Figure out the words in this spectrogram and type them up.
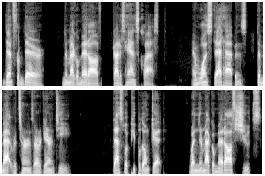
Then from there, Nurmagomedov got his hands clasped. And once that happens, the mat returns are a guarantee. That's what people don't get. when Nurmagomedov shoots,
